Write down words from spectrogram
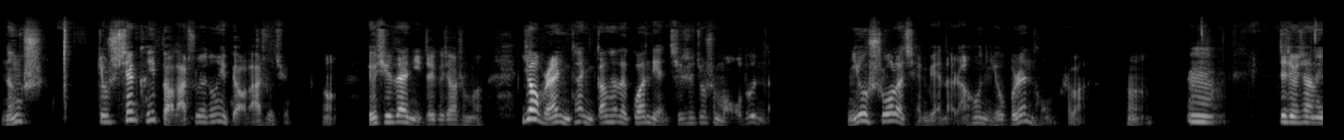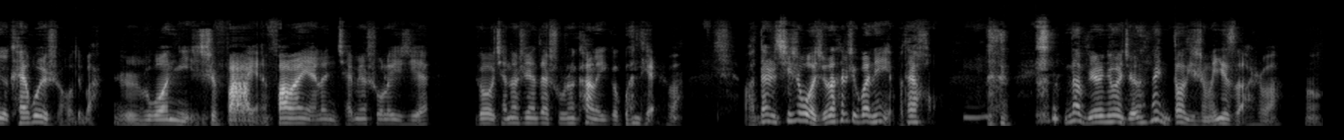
能说，就是先可以表达出来的东西表达出去啊、嗯尤其在你这个叫什么，要不然你看你刚才的观点其实就是矛盾的，你又说了前边的，然后你又不认同，是吧？嗯，嗯这就像那个开会时候，对吧？呃如果你是发言，发完言了，你前面说了一些，你说我前段时间在书上看了一个观点，是吧？啊，但是其实我觉得他这个观点也不太好，那别人就会觉得，那你到底什么意思啊，是吧？嗯，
